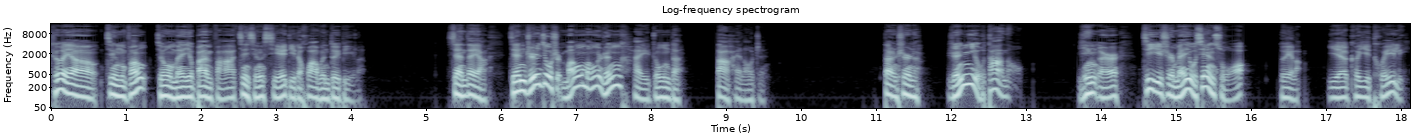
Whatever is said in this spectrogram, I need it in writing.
这样警方就没有办法进行鞋底的花纹对比了。现在呀，简直就是茫茫人海中的大海捞针。但是呢，人有大脑，因而。即使没有线索，对了，也可以推理。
